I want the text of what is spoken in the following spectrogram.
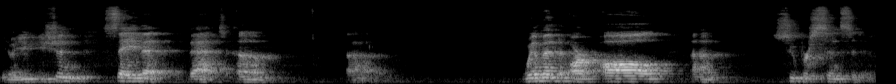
You know, you, you shouldn't say that that um, uh, women are all um, super sensitive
